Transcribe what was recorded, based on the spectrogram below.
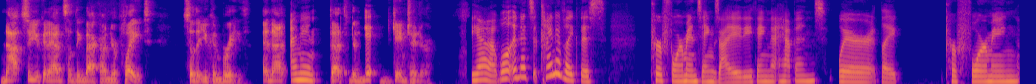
Not so you can add something back on your plate so that you can breathe. And that I mean that's been it, game changer. Yeah. Well, and it's kind of like this performance anxiety thing that happens where like performing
